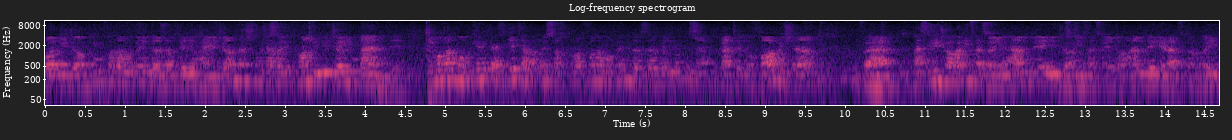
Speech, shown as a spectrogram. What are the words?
بانجی جامپینگ خودم رو بندازم خیلی هیجان داشته باشم ولی پام به یه جایی بنده. این موقع ممکنه که از یه طبقه ساختمان خودم رو بندازم ولی مثلا قتل و خواب بشم و پس یه جاهایی فضای امنه یه جاهایی فضای ناامنه یه رفتارهایی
